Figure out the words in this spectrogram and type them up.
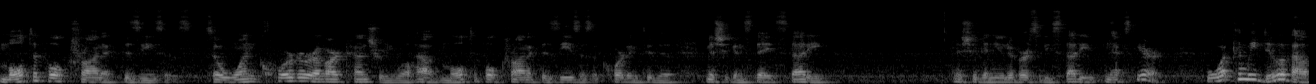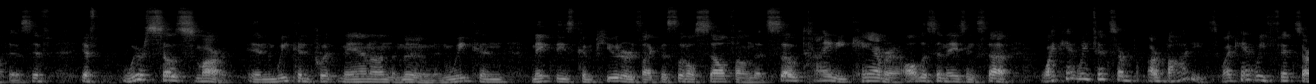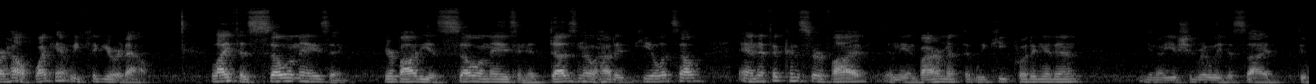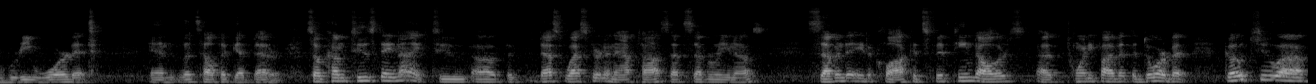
multiple chronic diseases. So one quarter of our country will have multiple chronic diseases according to the Michigan State study, Michigan University study next year. What can we do about this? If if we're so smart and we can put man on the moon and we can make these computers like this little cell phone that's so tiny camera, all this amazing stuff, why can't we fix our, our bodies? Why can't we fix our health? Why can't we figure it out? Life is so amazing. Your body is so amazing. It does know how to heal itself. And if it can survive in the environment that we keep putting it in, you know, you should really decide to reward it and let's help it get better. So come Tuesday night to uh, the Best Western in Aptos, that's Severino's, 7 to 8 o'clock. It's $15, uh, 25 at the door, but go to, uh,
